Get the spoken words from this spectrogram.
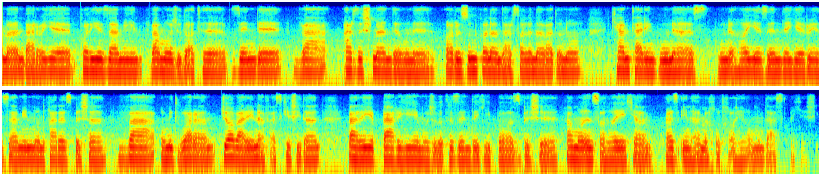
من برای کاری زمین و موجودات زنده و ارزشمند اونه آرزو می‌کنم در سال 99 کمترین گونه از گونه های زنده روی زمین منقرض بشن و امیدوارم جا برای نفس کشیدن برای بقیه موجودات زندگی باز بشه و ما انسان های کم از این همه خودخواهی هامون دست بکشیم.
